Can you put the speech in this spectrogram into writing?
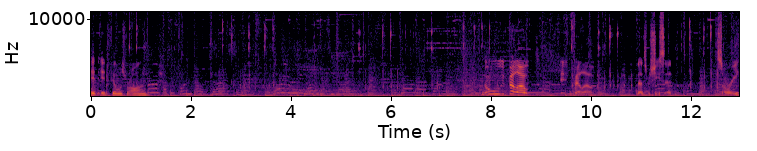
It it feels wrong. No, it fell out. It fell out. That's what she said. Sorry.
